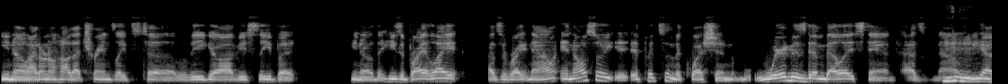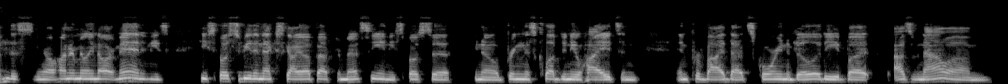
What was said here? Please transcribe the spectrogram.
you know, I don't know how that translates to La Liga, obviously, but you know that he's a bright light. As of right now, and also it, it puts the question where does Dembele stand as of now? Mm-hmm. We have this you know hundred million dollar man, and he's he's supposed to be the next guy up after Messi, and he's supposed to you know bring this club to new heights and and provide that scoring ability. But as of now, um,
